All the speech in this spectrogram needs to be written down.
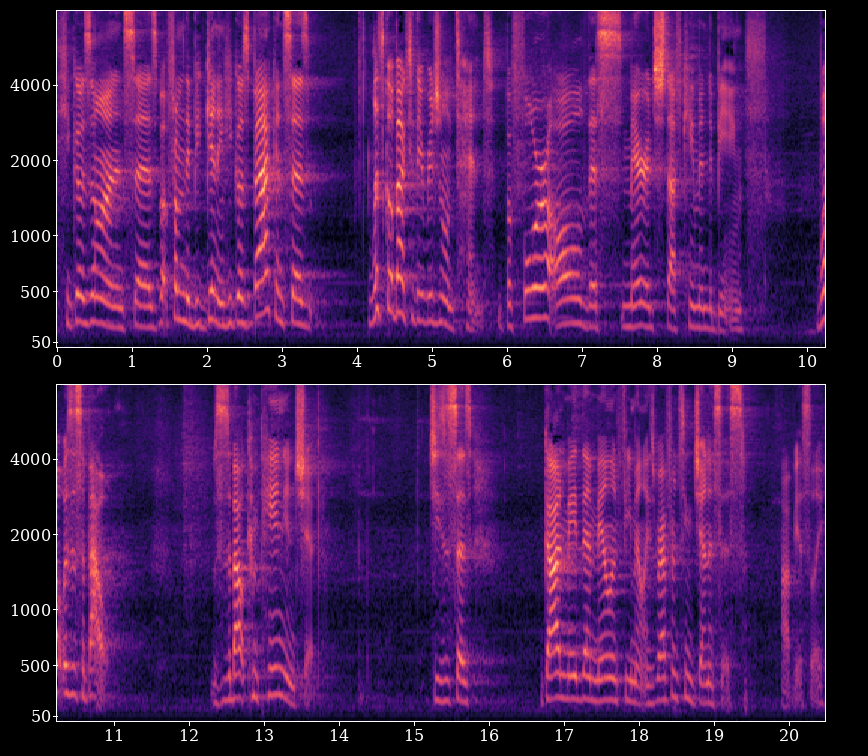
He goes on and says, but from the beginning, he goes back and says, let's go back to the original intent. Before all this marriage stuff came into being, what was this about? This is about companionship. Jesus says, God made them male and female. He's referencing Genesis, obviously.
